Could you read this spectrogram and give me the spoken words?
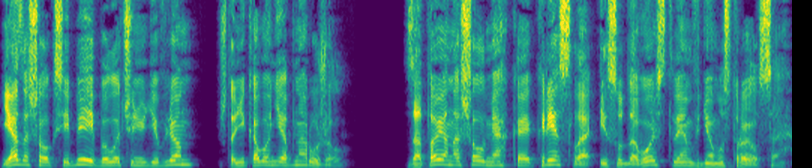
я зашел к себе и был очень удивлен, что никого не обнаружил. Зато я нашел мягкое кресло и с удовольствием в нем устроился.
